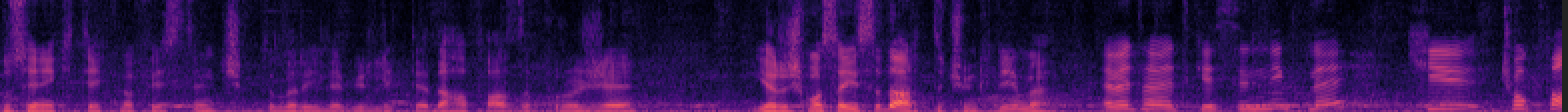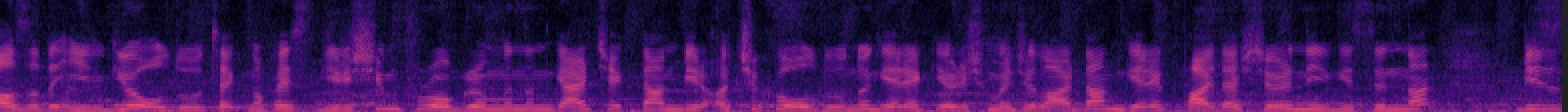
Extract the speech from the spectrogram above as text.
bu seneki Teknofest'in çıktılarıyla birlikte daha fazla proje yarışma sayısı da arttı çünkü değil mi? Evet evet kesinlikle ki çok fazla da ilgi olduğu Teknofest girişim programının gerçekten bir açık olduğunu gerek yarışmacılardan gerek paydaşların ilgisinden Biz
